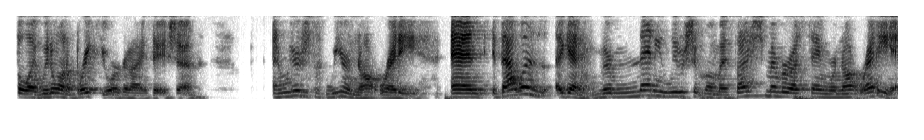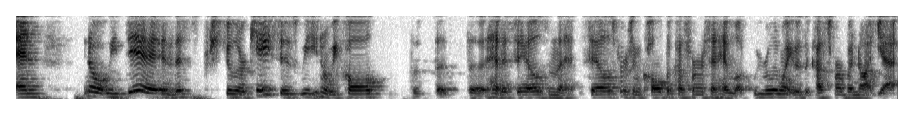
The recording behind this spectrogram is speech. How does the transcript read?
but like we don't want to break the organization. And we were just like, we are not ready. And that was again, there are many leadership moments, but I just remember us saying we're not ready. And you know what we did in this particular case is we, you know, we called the, the, the head of sales and the salesperson called the customer and said, Hey, look, we really want you as a customer, but not yet.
